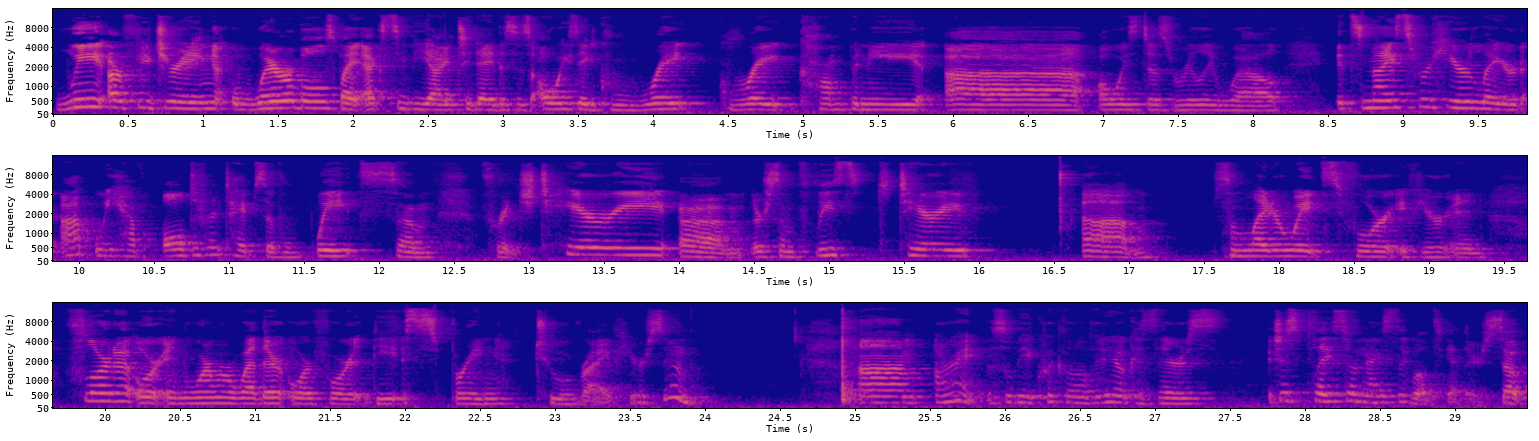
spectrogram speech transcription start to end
We are featuring Wearables by XCVI today. This is always a great, great company, uh, always does really well. It's nice for here layered up. We have all different types of weights, some French terry, um, there's some fleeced terry, um, some lighter weights for if you're in Florida or in warmer weather or for the spring to arrive here soon. Um, all right, this will be a quick little video because there's, it just plays so nicely well together. So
